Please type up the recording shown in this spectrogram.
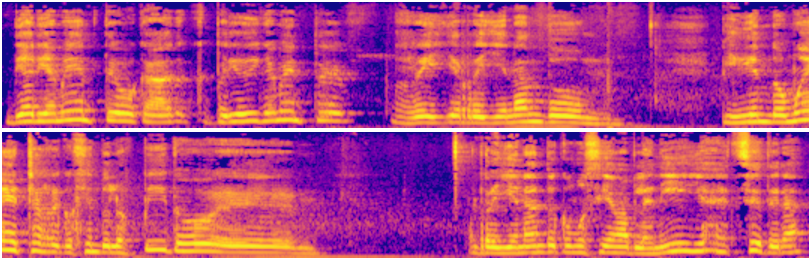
diariamente o cada, periódicamente re- rellenando pidiendo muestras recogiendo los pitos eh, rellenando cómo se llama planillas etcétera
